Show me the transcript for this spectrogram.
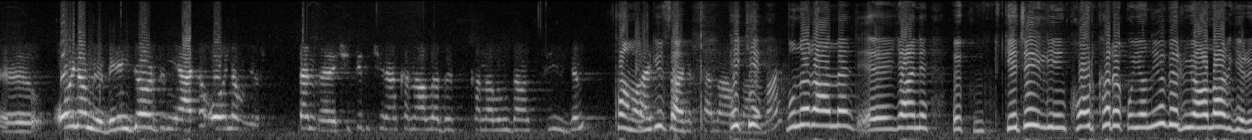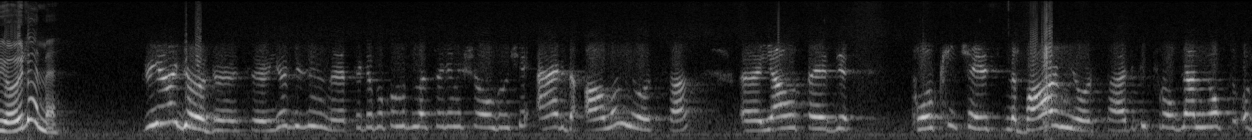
E, oynamıyor. Benim gördüğüm yerde oynamıyor. Ben e, şiddet içeren kanalları da kanalımdan sildim. Tamam Birkaç güzel. tane kanallar Peki var. buna rağmen e, yani e, geceliğin korkarak uyanıyor ve rüyalar görüyor öyle mi? Rüya gördüğünü söylüyor. Bizim e, pedagogumuzun da söylemiş olduğu şey eğer de ağlamıyorsa e, yahut da bir korku içerisinde bağırmıyorsa bir problem yoktur. O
